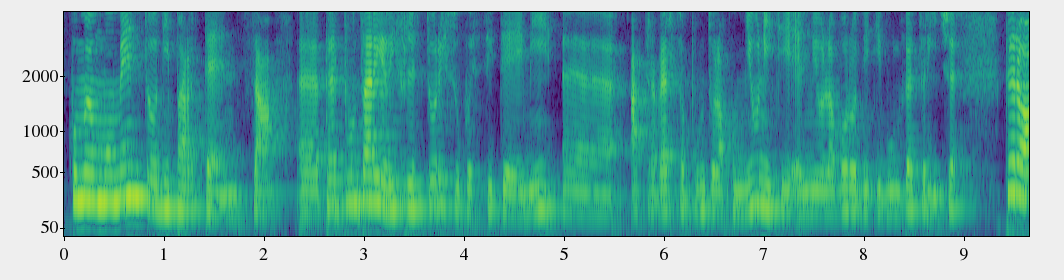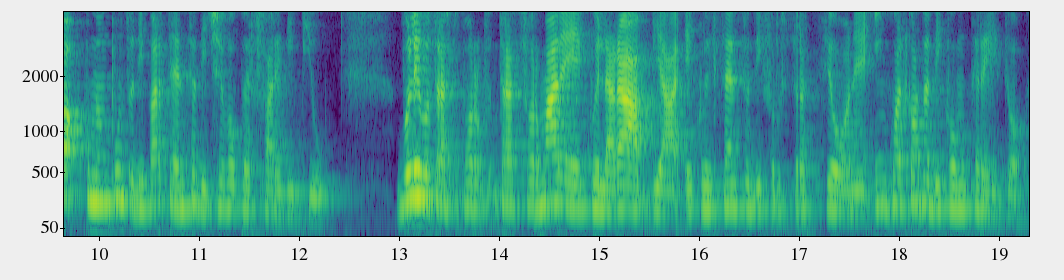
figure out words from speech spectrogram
come un momento di partenza eh, per puntare i riflettori su questi temi eh, attraverso appunto la community e il mio lavoro di divulgatrice, però come un punto di partenza dicevo per fare di più. Volevo traspor- trasformare quella rabbia e quel senso di frustrazione in qualcosa di concreto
